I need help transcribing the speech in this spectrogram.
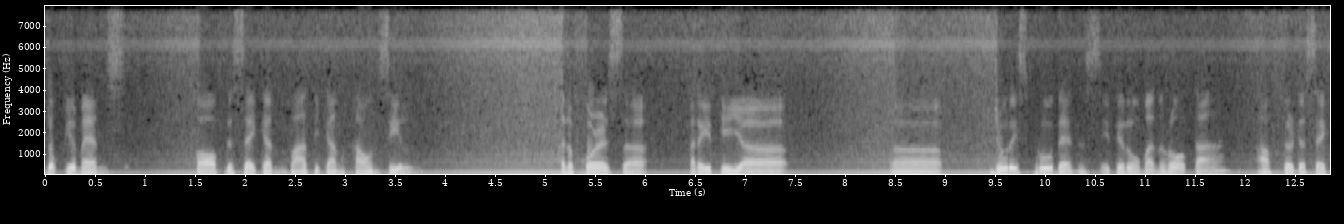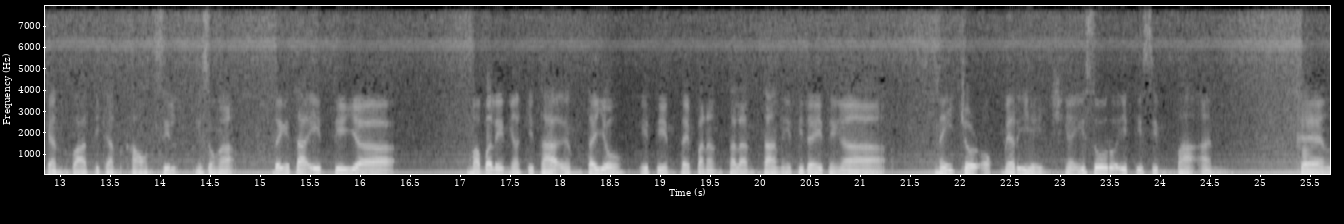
documents of the Second Vatican Council. And of course, uh, iti uh, uh, jurisprudence iti Roman Rota after the Second Vatican Council. Iso nga, dagita iti uh, mabalin nga kitaan tayo itintay panang talantan iti dayti nga nature of marriage nga isuro iti simbaan ken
